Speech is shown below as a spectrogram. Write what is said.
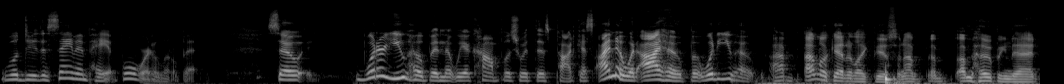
will do the same and pay it forward a little bit. So, what are you hoping that we accomplish with this podcast? I know what I hope, but what do you hope? I, I look at it like this, and I'm, I'm, I'm hoping that,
